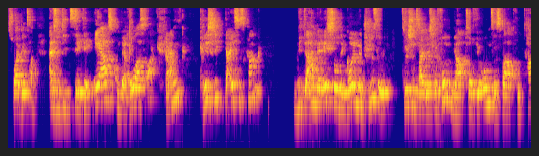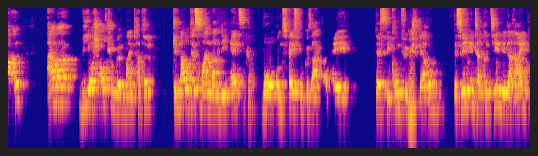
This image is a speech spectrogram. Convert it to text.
swipe jetzt ab. Also die CTRs und der ROAS war krank, richtig geisteskrank. Wie, da haben wir echt so den goldenen Schlüssel zwischenzeitlich gefunden gehabt, so für uns, es war brutal. Aber wie Josh auch schon gemeint hatte, genau das waren dann die Ads, wo uns Facebook gesagt hat, ey, das ist die Grund für die hm. Sperrung. Deswegen interpretieren wir da rein,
